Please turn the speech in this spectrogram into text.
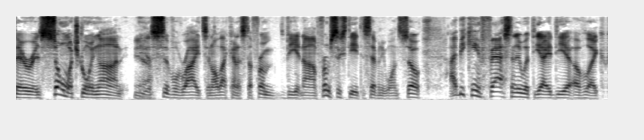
there is so much going on you know, civil rights and all that kind of stuff from Vietnam from 68 to 71 so I became fascinated with the idea of like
